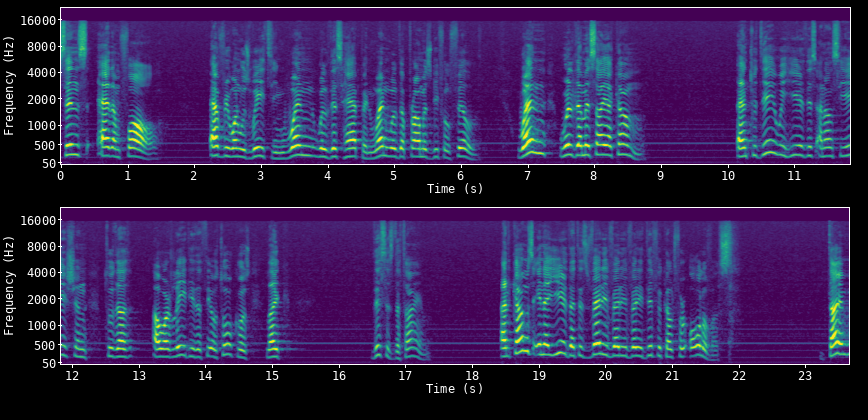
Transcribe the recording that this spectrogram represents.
Since Adam fall, everyone was waiting. When will this happen? When will the promise be fulfilled? When will the Messiah come? And today we hear this annunciation to the, Our Lady, the Theotokos, like this is the time. And comes in a year that is very, very, very difficult for all of us. Time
